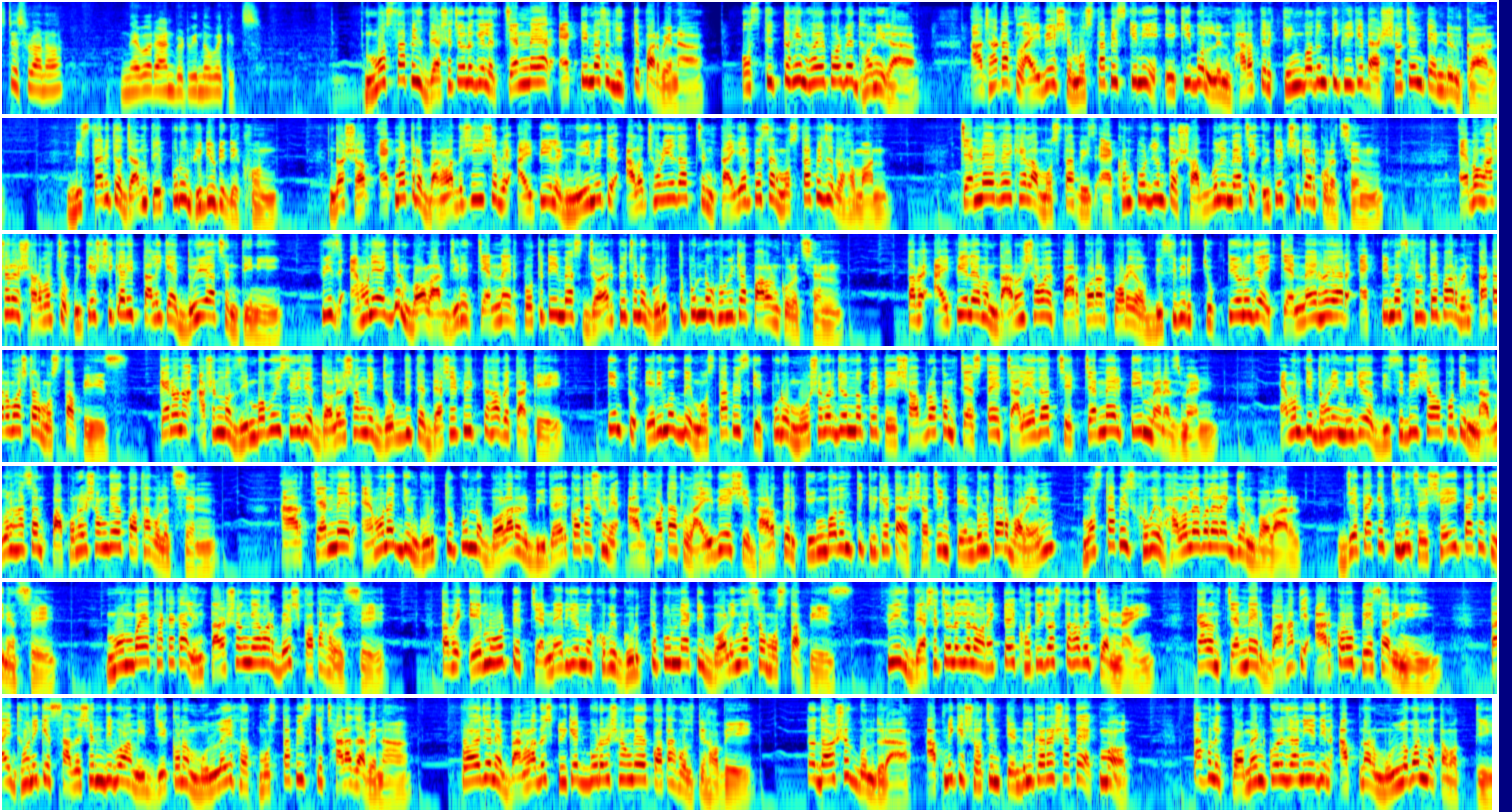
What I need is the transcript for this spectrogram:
fastest runner never ran between the wickets. Mustafiz দেশে চলে গেলে চেন্নাই আর একটি ম্যাচও জিততে পারবে না। অস্তিত্বহীন হয়ে পড়বে ধোনিরা। আজ হঠাৎ লাইভে এসে মোস্তাফিজকে নিয়ে একই বললেন ভারতের কিংবদন্তি ক্রিকেটার সচিন টেন্ডুলকার বিস্তারিত জানতে পুরো ভিডিওটি দেখুন। দর্শক, একমাত্র বাংলাদেশি হিসেবে আইপিএলে নিয়মিত আলো ছড়িয়ে যাচ্ছেন টাইগার পেসার মোস্তাফিজুর রহমান। চেন্নাইয়ের হয়ে খেলা মোস্তাফিজ এখন পর্যন্ত সবগুলি ম্যাচে উইকেট শিকার করেছেন। এবং আসরের সর্বোচ্চ উইকেট শিকারীর তালিকায় দুই আছেন তিনি। ফিজ এমনই একজন বলার যিনি চেন্নাইয়ের প্রতিটি ম্যাচ জয়ের পেছনে গুরুত্বপূর্ণ ভূমিকা পালন করেছেন। তবে আইপিএল এমন দারুণ সময় পার করার পরেও বিসিবির চুক্তি অনুযায়ী চেন্নাইয়ের হয়ে আর একটি ম্যাচ খেলতে পারবেন কাটার মাস্টার মোস্তাফিজ। কেননা আসন্ন জিম্বাবুই সিরিজে দলের সঙ্গে যোগ দিতে দেশে ফিরতে হবে তাকে। কিন্তু এরই মধ্যে মোস্তাফিজকে পুরো মৌসুমের জন্য পেতে সব রকম চেষ্টায় চালিয়ে যাচ্ছে চেন্নাইয়ের টিম ম্যানেজমেন্ট। এমনকি ধোনি নিজেও বিসিবি সভাপতি নাজমুল হাসান পাপনের সঙ্গেও কথা বলেছেন। আর চেন্নাইয়ের এমন একজন গুরুত্বপূর্ণ বলারের বিদায়ের কথা শুনে আজ হঠাৎ লাইভে এসে ভারতের কিংবদন্তি ক্রিকেটার সচিন টেন্ডুলকার বলেন, মোস্তাফিজ খুবই ভালো লেভেলের একজন বলার। যে তাকে চিনেছে সেই তাকে কিনেছে। মুম্বাইয়ে থাকাকালীন তার সঙ্গে আমার বেশ কথা হয়েছে। তবে এ মুহূর্তে চেন্নাইয়ের জন্য খুবই গুরুত্বপূর্ণ একটি বোলিং অস্ত্র মোস্তাফিজ। ফিজ দেশে চলে গেলে অনেকটাই ক্ষতিগ্রস্ত হবে চেন্নাই। কারণ চেন্নাইয়ের বাঁহাতি আর কোনো পেসারই নেই। তাই ধোনিকে সাজেশন দিব আমি যে কোনো মূল্যই হোক মুস্তাফিজকে ছাড়া যাবে না। প্রয়োজনে বাংলাদেশ ক্রিকেট বোর্ডের সঙ্গে কথা বলতে হবে। তো দর্শক বন্ধুরা, আপনি কি সচিন টেন্ডুলকারের সাথে একমত? তাহলে কমেন্ট করে জানিয়ে দিন আপনার মূল্যবান মতামতটি।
